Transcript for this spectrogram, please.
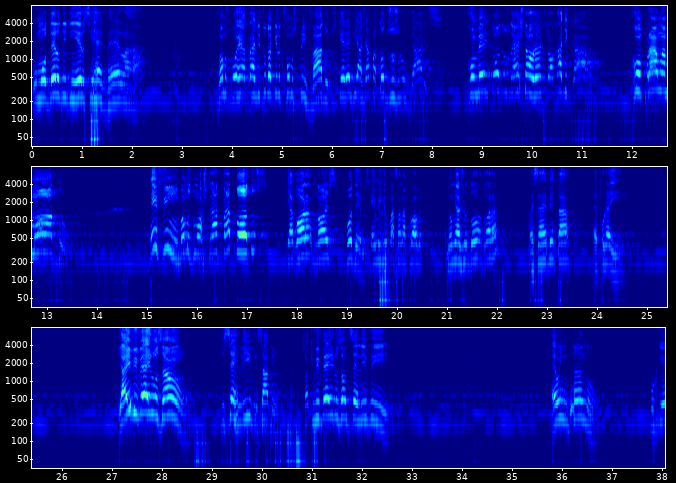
o modelo de dinheiro se revela. Vamos correr atrás de tudo aquilo que fomos privados, querer viajar para todos os lugares, comer em todos os restaurantes, trocar de carro, comprar uma moto, enfim, vamos mostrar para todos que agora nós podemos. Quem me viu passar na prova não me ajudou, agora vai se arrebentar. É por aí. E aí viver a ilusão de ser livre, sabe? Só que viver a ilusão de ser livre é um engano. Porque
